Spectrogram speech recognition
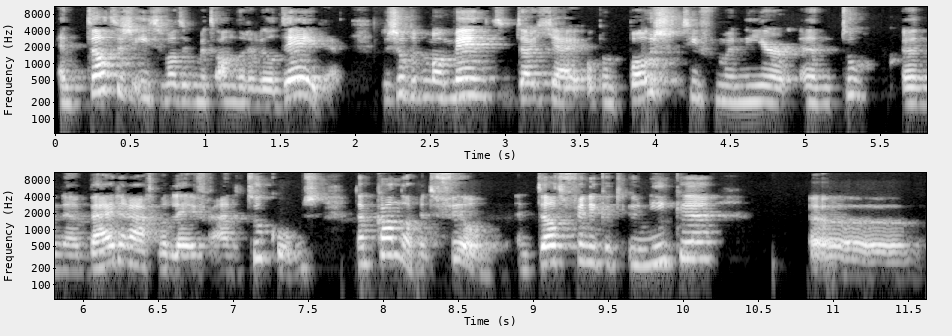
En dat is iets wat ik met anderen wil delen. Dus op het moment dat jij op een positieve manier een, een eh, bijdrage wil leveren aan de toekomst, dan kan dat met film. En dat vind ik het unieke. Uh,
